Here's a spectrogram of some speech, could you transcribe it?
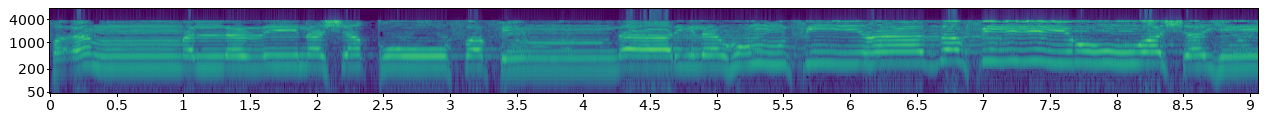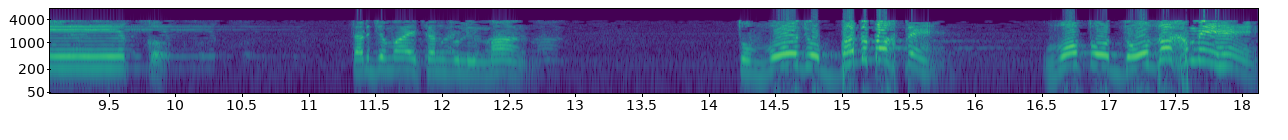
فَأَمَّا الَّذِينَ شَقُوا فَفِي النَّارِ لَهُمْ فِيهَا زَفِيرٌ وَشَهِيقٌ۔ ترجمہ کنز ایمان۔ تو وہ جو بدبخت ہیں، وہ تو دوزخ میں ہیں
